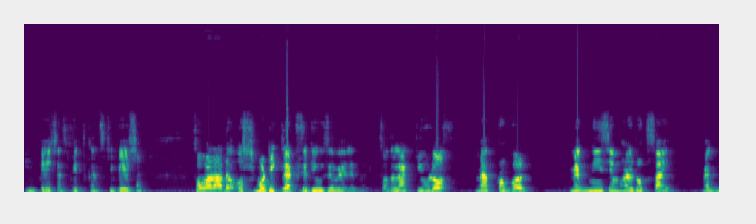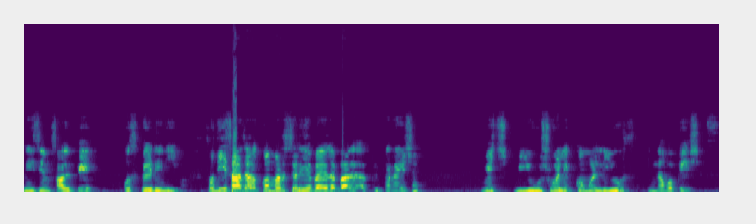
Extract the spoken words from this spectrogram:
in patients with constipation. So what are the osmotic laxatives available? So the lactulose, macrogol, magnesium hydroxide, magnesium sulfate, So these are the commercially available uh, preparation which we usually commonly use in our patients.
